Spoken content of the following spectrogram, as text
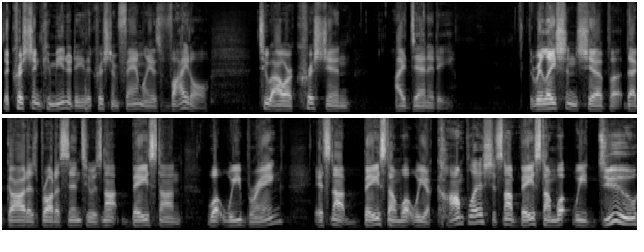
The Christian community, the Christian family is vital to our Christian identity. The relationship uh, that God has brought us into is not based on what we bring, it's not based on what we accomplish, it's not based on what we do.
